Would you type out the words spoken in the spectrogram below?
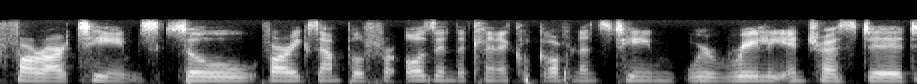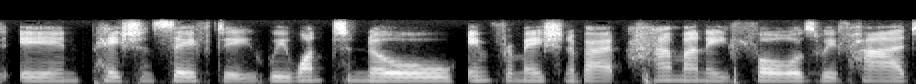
for our teams. So, for example, for us in the clinical governance team, we're really interested in patient safety. We want to know information about how many falls we've had?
